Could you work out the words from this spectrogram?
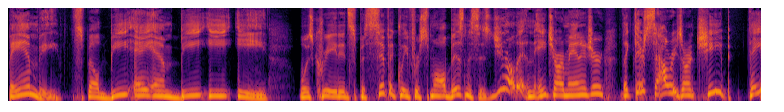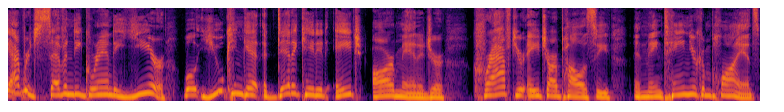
Bambee, spelled B A M B E E, was created specifically for small businesses. Do you know that an HR manager, like their salaries aren't cheap? They average 70 grand a year. Well, you can get a dedicated HR manager, craft your HR policy, and maintain your compliance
